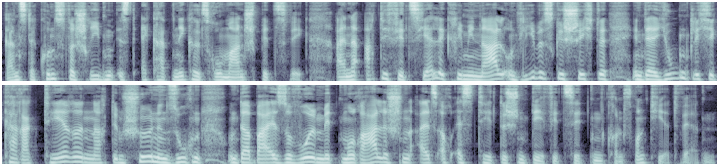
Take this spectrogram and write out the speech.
Ganz der Kunst verschrieben ist Eckhard Nickels Roman Spitzweg, eine artifizielle Kriminal- und Liebesgeschichte, in der jugendliche Charaktere nach dem Schönen suchen und dabei sowohl mit moralischen als auch ästhetischen Defiziten konfrontiert werden.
